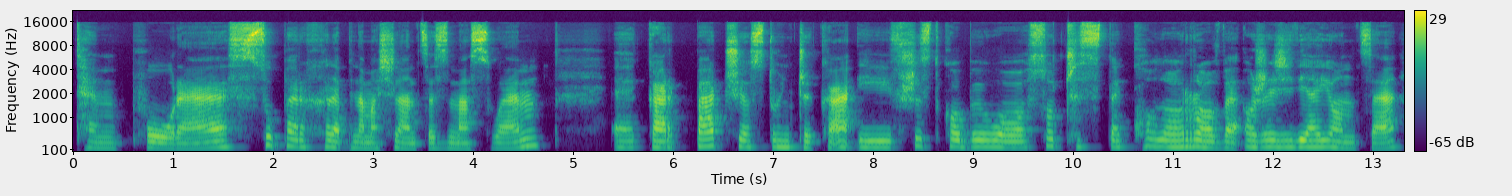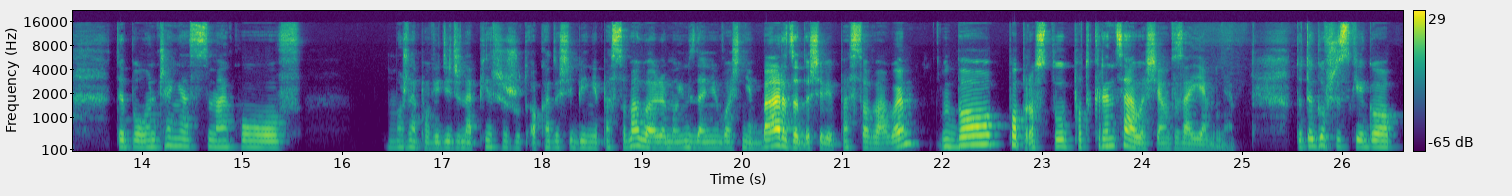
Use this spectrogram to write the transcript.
tempurę, super chleb na maślance z masłem, e, carpaccio z tuńczyka i wszystko było soczyste, kolorowe, orzeźwiające. Te połączenia smaków można powiedzieć, że na pierwszy rzut oka do siebie nie pasowały, ale moim zdaniem właśnie bardzo do siebie pasowały, bo po prostu podkręcały się wzajemnie. Do tego wszystkiego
